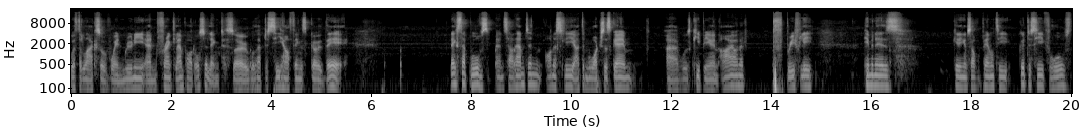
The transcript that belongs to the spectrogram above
With the likes of Wayne Rooney and Frank Lampard also linked, so we'll have to see how things go there. Next up, Wolves and Southampton. Honestly, I didn't watch this game. I was keeping an eye on it briefly. Jimenez getting himself a penalty. Good to see for Wolves.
